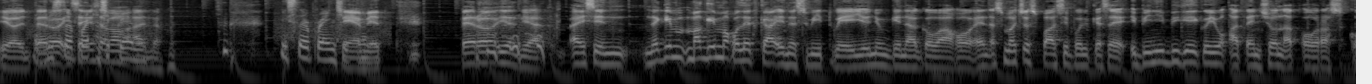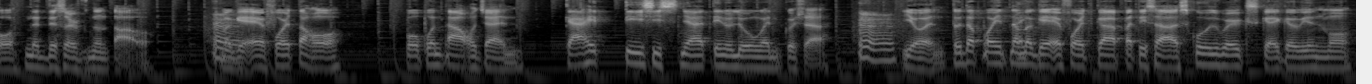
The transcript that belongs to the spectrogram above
Yun, pero isa isa mga ano. Mr. Friendship. Damn it. Pero yun yeah. As in, naging, maging makulit ka in a sweet way, yun yung ginagawa ko. And as much as possible kasi, ibinibigay ko yung attention at oras ko na deserve ng tao. Mm. Mag-e-effort ako, pupunta ako dyan. Kahit thesis niya, tinulungan ko siya. Mm. Yun. To the point na mag-e-effort ka, pati sa schoolworks gagawin mo.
